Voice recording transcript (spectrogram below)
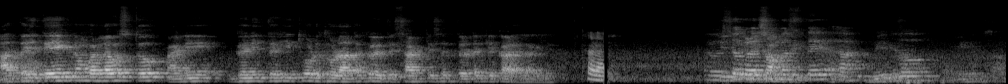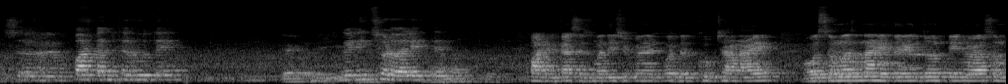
आता इथे एक नंबरला बसतो आणि गणित ही थोडं थोडं आता कळते साठ ते सत्तर टक्के काढायला लागले. सगळं समजते पाठांतर होते. गणित सोडवायला येते. पाटील क्लासेसमध्ये शिकवण्याची पद्धत खूप छान आहे. व समज नाही तरी दोन तीन वेळा सम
